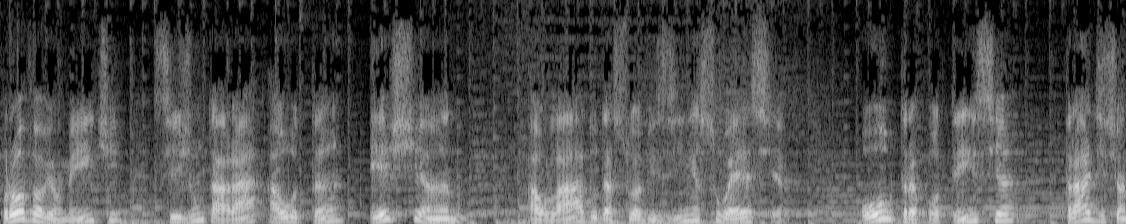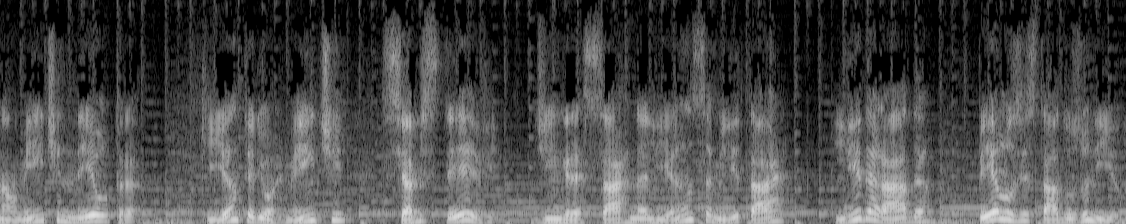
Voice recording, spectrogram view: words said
provavelmente se juntará à OTAN este ano, ao lado da sua vizinha Suécia, outra potência tradicionalmente neutra, que anteriormente se absteve de ingressar na aliança militar liderada pelos Estados Unidos.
